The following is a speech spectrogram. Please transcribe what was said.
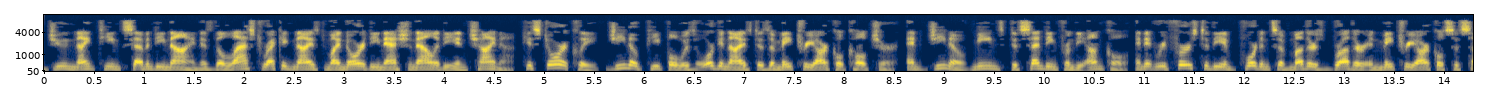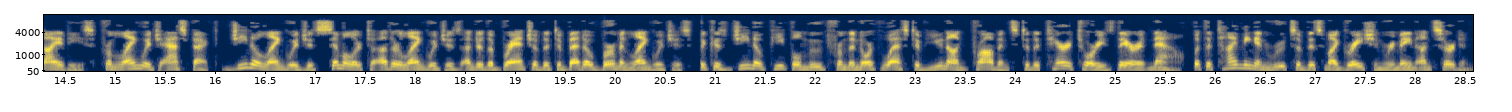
June 1979 as the last recognized minority nationality in China. Historically, Jino people was organized as a matriarchal culture, and Jino means descending from the uncle, and it refers to the importance of mother's brother in matriarchal societies. From language aspect, Jino language is similar to other languages under the branch of the Tibeto-Burman languages, because Jino people moved moved from the northwest of Yunnan province to the territories they are at now, but the timing and routes of this migration remain uncertain.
